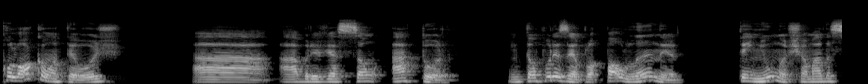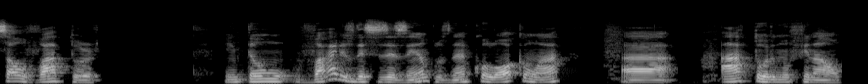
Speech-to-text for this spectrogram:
colocam até hoje a, a abreviação Ator. Então, por exemplo, a Paulaner tem uma chamada Salvator. Então, vários desses exemplos né, colocam lá a Ator no final.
